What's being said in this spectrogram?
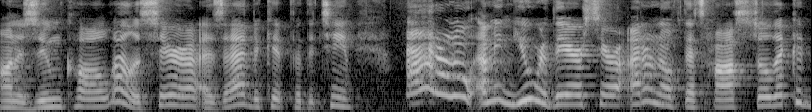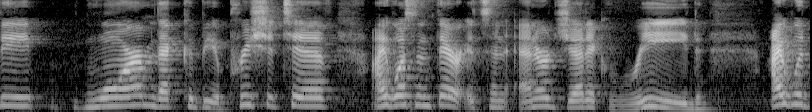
On a Zoom call, well, as Sarah, as advocate for the team, I don't know. I mean, you were there, Sarah. I don't know if that's hostile. That could be warm. That could be appreciative. I wasn't there. It's an energetic read. I would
